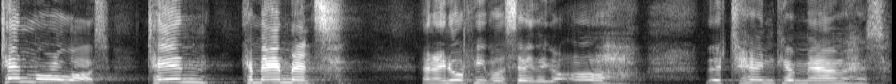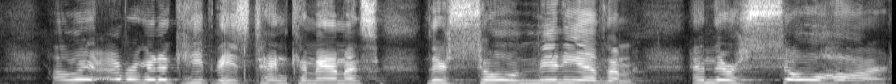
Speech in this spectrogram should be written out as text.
Ten moral laws. Ten commandments. And I know people say, they go, oh, the Ten Commandments. How am I ever going to keep these Ten Commandments? There's so many of them, and they're so hard.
